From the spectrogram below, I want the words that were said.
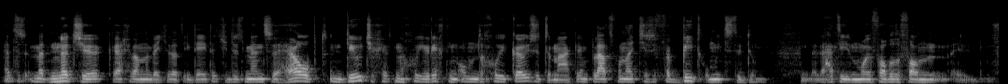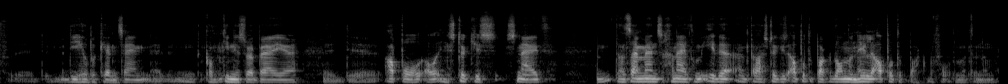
het is, met nutje krijg je dan een beetje dat idee dat je dus mensen helpt, een duwtje geeft in een goede richting om de goede keuze te maken. In plaats van dat je ze verbiedt om iets te doen. Daar had hij een mooi voorbeeld van, die heel bekend zijn. De kantines waarbij je de appel al in stukjes snijdt dan zijn mensen geneigd om eerder een paar stukjes appel te pakken dan een hele appel te pakken, bijvoorbeeld, om te noemen.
